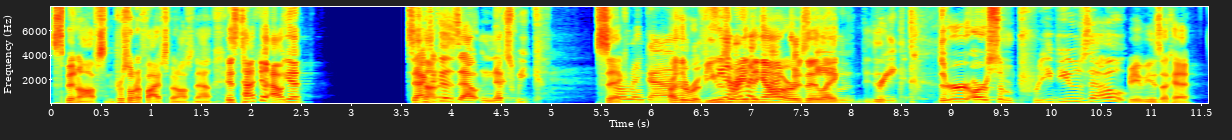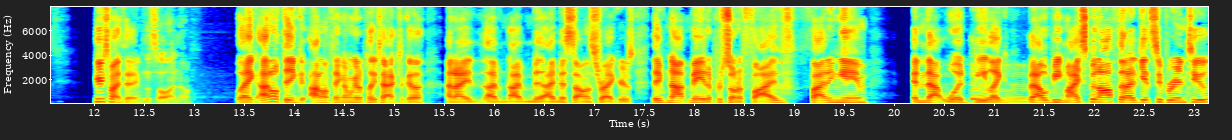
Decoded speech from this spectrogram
spin-offs, Persona 5 spin-offs now. Is Tactica out yet? Not Tactica it. is out next week. Sick. Oh my god. Are the reviews See, or I'm anything out, or is it like freak? There are some previews out. Previews. Okay. Here's my thing. That's all I know. Like, I don't think I don't think I'm gonna play Tactica, and I I've, I've I missed out on Strikers. They've not made a Persona 5 fighting game, and that would be like Mm. that would be my spin-off that I'd get super into.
